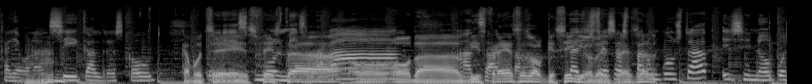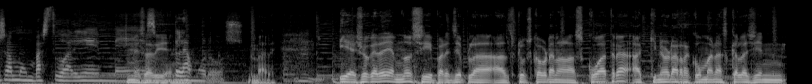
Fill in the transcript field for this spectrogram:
que llavors sí que el dress code Que potser és molt festa més elegant. o- o de disfresses o el que sigui, De o de disfresses per disfresses- un costat i si no, doncs, amb un vestuari més, Més adient. glamurós. Vale. I això que dèiem, no? si per exemple els clubs cobren a les 4, a quina hora recomanes que la gent...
